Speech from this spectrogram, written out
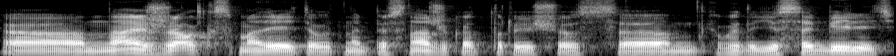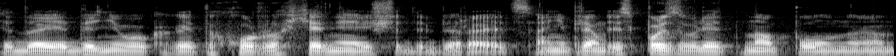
э, знаешь, жалко смотреть вот на персонажа, который еще с э, какой-то disability, да, и до него какая-то хоррор херня еще добирается. Они прям использовали это на полную.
